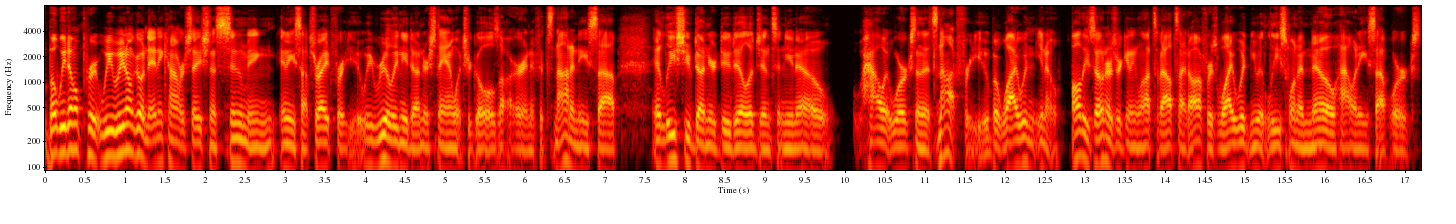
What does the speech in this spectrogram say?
but we don't we, we don't go into any conversation assuming an ESOP's right for you. We really need to understand what your goals are, and if it's not an ESOP, at least you've done your due diligence and you know how it works and it's not for you. But why wouldn't you know? All these owners are getting lots of outside offers. Why wouldn't you at least want to know how an ESOP works?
